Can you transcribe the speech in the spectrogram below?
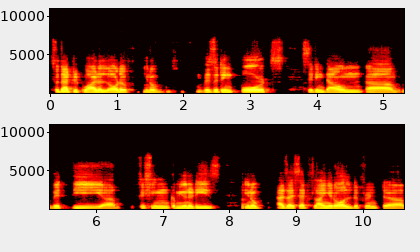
So that required a lot of, you know, visiting ports, sitting down uh, with the uh, fishing communities, you know, as I said, flying at all different uh,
